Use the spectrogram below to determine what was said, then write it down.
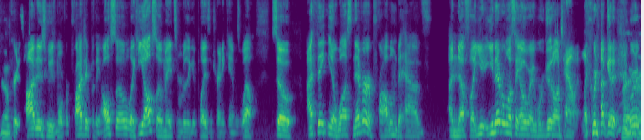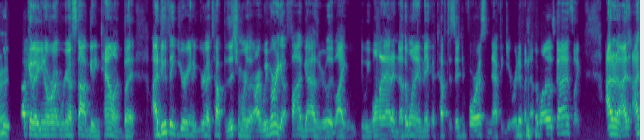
yeah. Curtis Hodges, who's more of a project, but they also like he also made some really good plays in training camp as well. So I think you know while it's never a problem to have enough, like you you never want to say, oh, right, we're good on talent. Like we're not gonna right, we're, right. we're, not gonna you know we're, we're gonna stop getting talent, but I do think you're in a, you're in a tough position where you're like, all right, we've already got five guys we really like. Do we want to add another one and make a tough decision for us and have to get rid of another one of those guys? Like, I don't know. I I,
